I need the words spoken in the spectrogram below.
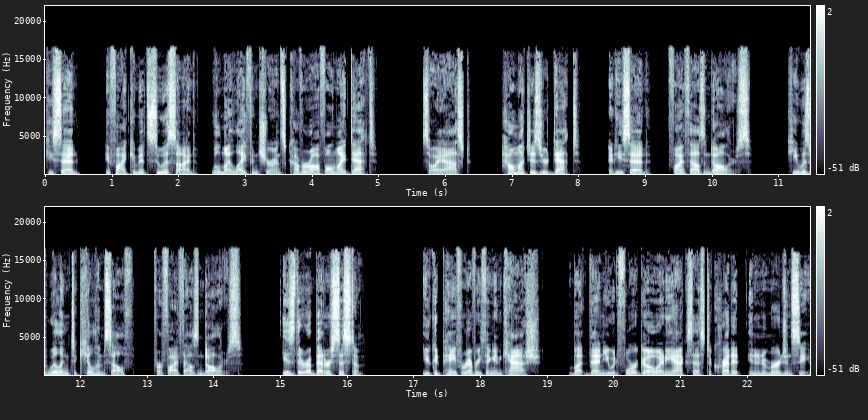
He said, if I commit suicide, will my life insurance cover off all my debt? So I asked, How much is your debt? And he said, $5,000. He was willing to kill himself for $5,000. Is there a better system? You could pay for everything in cash, but then you would forego any access to credit in an emergency.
